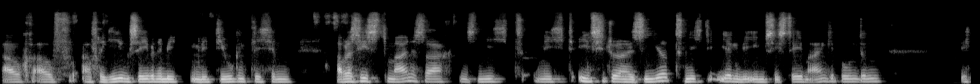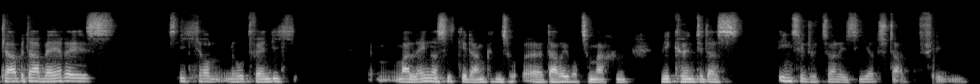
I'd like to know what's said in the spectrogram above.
auch auf, auf Regierungsebene mit, mit Jugendlichen. Aber das ist meines Erachtens nicht, nicht institutionalisiert, nicht irgendwie im System eingebunden. Ich glaube, da wäre es sicher notwendig, mal länger sich Gedanken zu, äh, darüber zu machen, wie könnte das institutionalisiert stattfinden.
